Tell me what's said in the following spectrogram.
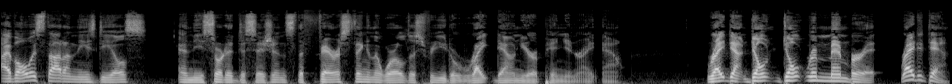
I've always thought on these deals and these sort of decisions, the fairest thing in the world is for you to write down your opinion right now. Write down. Don't don't remember it. Write it down.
